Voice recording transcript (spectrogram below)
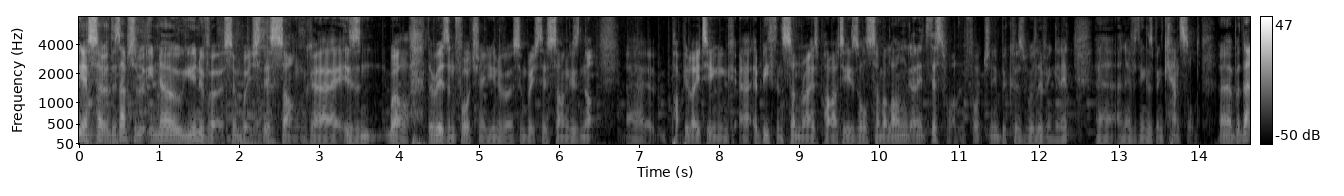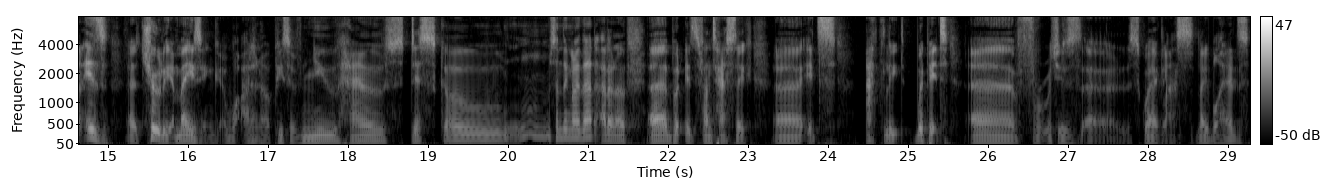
Yeah, so there's absolutely no universe in which this song uh, isn't. Well, there is unfortunately a universe in which this song is not uh, populating uh, Ibethan sunrise parties all summer long, and it's this one, unfortunately, because we're living in it uh, and everything has been cancelled. Uh, but that is uh, truly amazing. What, I don't know, a piece of new house disco, mm, something like that. I don't know, but it's fantastic. It's Athlete Whippet, uh, for, which is uh, Squareglass, label heads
